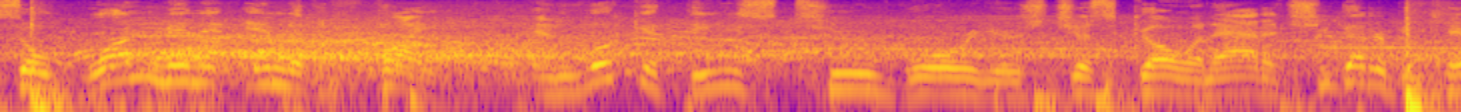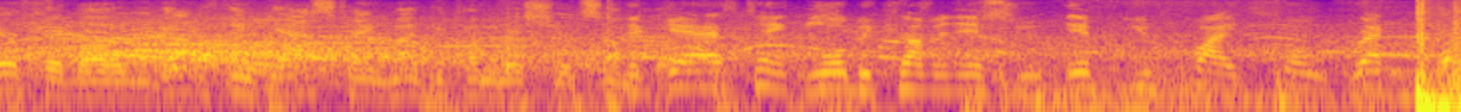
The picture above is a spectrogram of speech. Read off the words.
So one minute into the fight, and look at these two warriors just going at it. She better be careful, though. You got to think gas tank might become an issue at some the point. The gas tank will become an issue if you fight so recklessly.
